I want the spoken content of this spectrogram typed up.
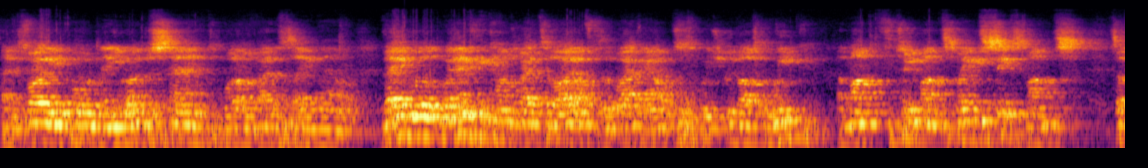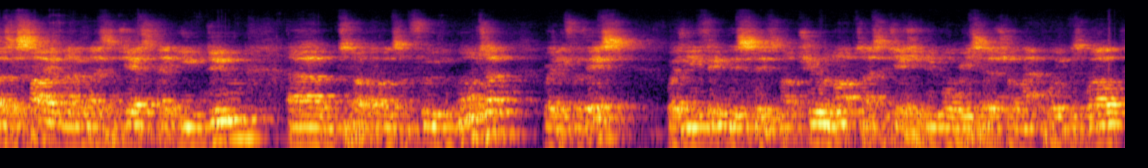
and it's vitally important that you understand what I'm about to say now. They will, when everything comes back to life after the blackouts, which could last a week, a month, two months, maybe six months. So as a side note, I suggest that you do um, stock up on some food and water, ready for this. Whether you think this is not true or not, I suggest you do more research on that point as well.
